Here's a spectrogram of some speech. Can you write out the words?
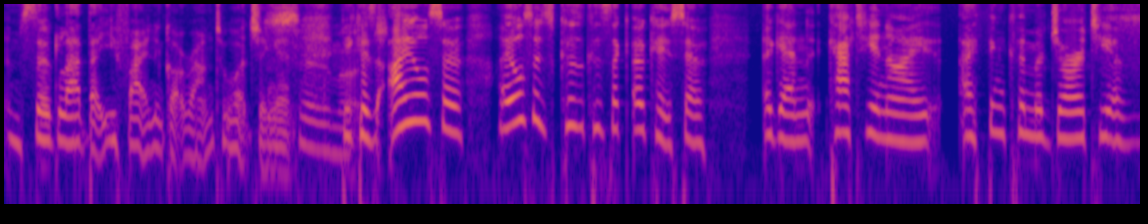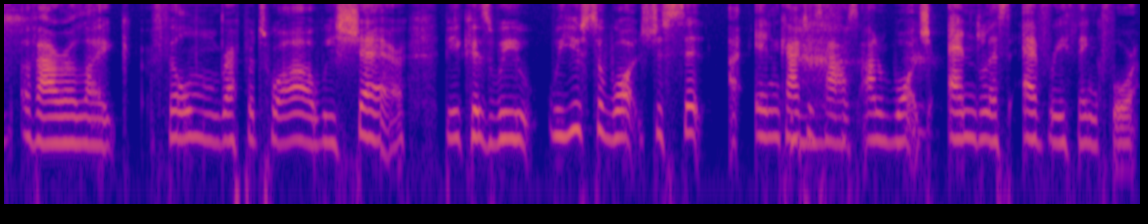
I'm so glad that you finally got around to watching it So because I also I also because because like okay so again Katty and I I think the majority of of our like film repertoire we share because we we used to watch just sit in Katty's house and watch endless everything for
